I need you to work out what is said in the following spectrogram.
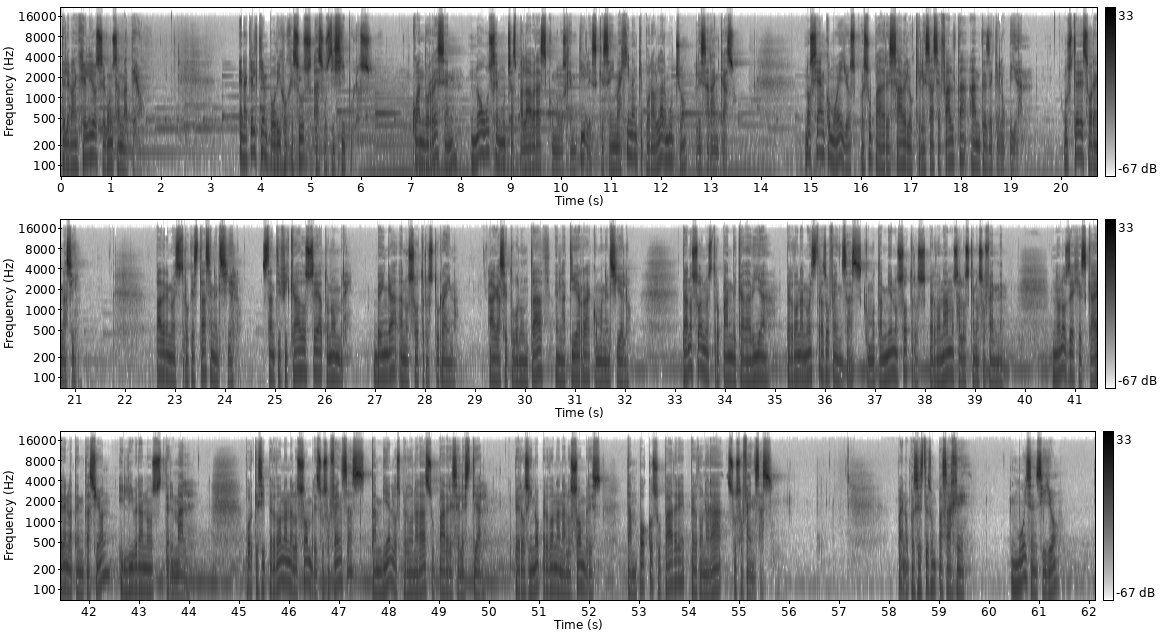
Del Evangelio según San Mateo. En aquel tiempo dijo Jesús a sus discípulos, Cuando recen, no usen muchas palabras como los gentiles, que se imaginan que por hablar mucho les harán caso. No sean como ellos, pues su Padre sabe lo que les hace falta antes de que lo pidan. Ustedes oren así. Padre nuestro que estás en el cielo, santificado sea tu nombre, venga a nosotros tu reino hágase tu voluntad en la tierra como en el cielo. Danos hoy nuestro pan de cada día, perdona nuestras ofensas, como también nosotros perdonamos a los que nos ofenden. No nos dejes caer en la tentación y líbranos del mal. Porque si perdonan a los hombres sus ofensas, también los perdonará su Padre Celestial. Pero si no perdonan a los hombres, tampoco su Padre perdonará sus ofensas. Bueno, pues este es un pasaje muy sencillo,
